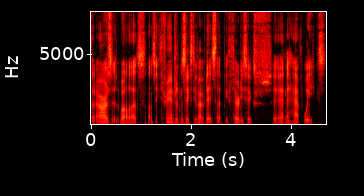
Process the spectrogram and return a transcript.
that ours is, well, that's, let's see, 365 days, that'd be 36 and a half weeks.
